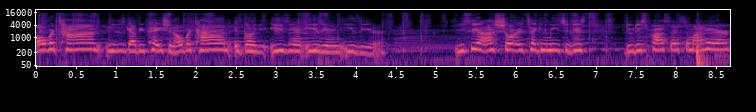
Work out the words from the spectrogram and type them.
over time you just gotta be patient. Over time it's gonna get easier and easier and easier. You see how short it's taking me to just do this process to my hair?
